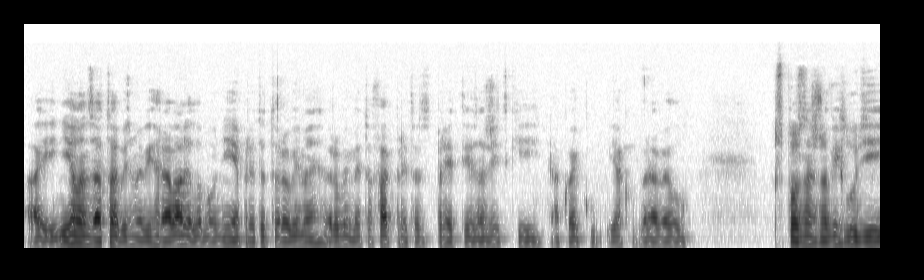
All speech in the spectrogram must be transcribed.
Aj nie len za to, aby sme vyhrávali, lebo nie, preto to robíme. Robíme to fakt pre, to, pre tie zažitky, ako Jakub, Jakub vravel, spoznáš nových ľudí,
